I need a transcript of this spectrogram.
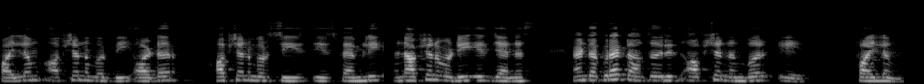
phylum. Option number B, order. Option number C is family. And option number D is genus. And the correct answer is option number A, phylum.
